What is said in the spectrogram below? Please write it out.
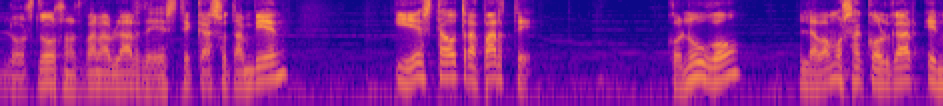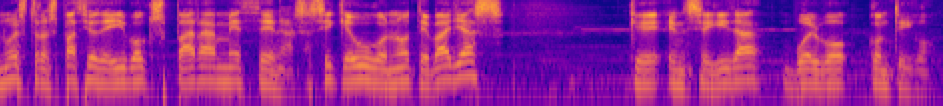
los dos nos van a hablar de este caso también. Y esta otra parte, con Hugo, la vamos a colgar en nuestro espacio de iVox para mecenas. Así que Hugo, no te vayas, que enseguida vuelvo contigo.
